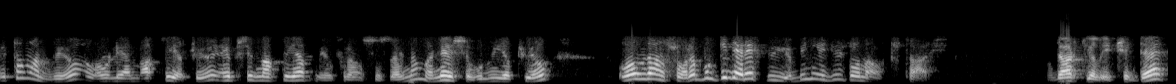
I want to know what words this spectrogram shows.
E tamam diyor. Orlean aklı yatıyor. Hepsinin aklı yatmıyor Fransızların ama neyse bunu yapıyor. Ondan sonra bu giderek büyüyor. 1716 tarih. 4 yıl içinde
